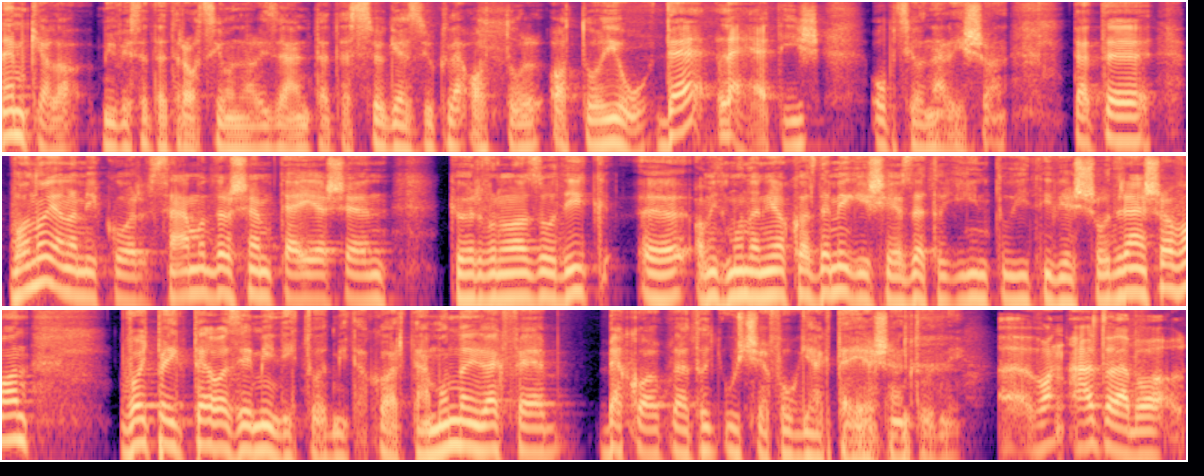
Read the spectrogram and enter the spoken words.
nem kell a művészetet racionalizálni, tehát ezt szögezzük le, attól, attól jó, de lehet is opcionálisan. Tehát van olyan, amikor számodra sem teljesen körvonalazódik, amit mondani akarsz, de mégis érzed, hogy intuitív és sodrása van, vagy pedig te azért mindig tudod, mit akartál mondani, legfeljebb bekalkulált, hogy úgyse fogják teljesen tudni. Van általában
